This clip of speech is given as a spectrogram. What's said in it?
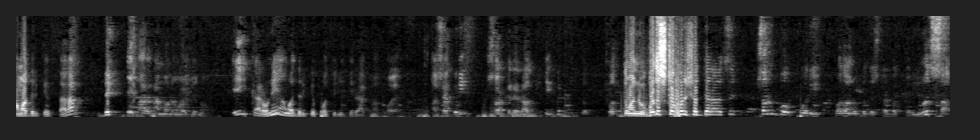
আমাদেরকে তারা দেখতে পারে না মনে হয় যেন। এই কারণে আমাদেরকে প্রতিনিধি রাখা হয়। আশা করি সরকারের রাজনৈতিক ব্যক্তিত্ব, বর্তমানে উপদেষ্টা পরিষদ যারা আছে, সর্বোপরি প্রধান উপদেষ্টা ডক্টর ইউনুস স্যার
